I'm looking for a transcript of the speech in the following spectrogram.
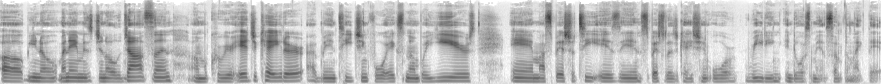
Uh, you know, my name is Genola Johnson. I'm a career educator. I've been teaching for X number of years, and my specialty is in special education or reading endorsement, something like that.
